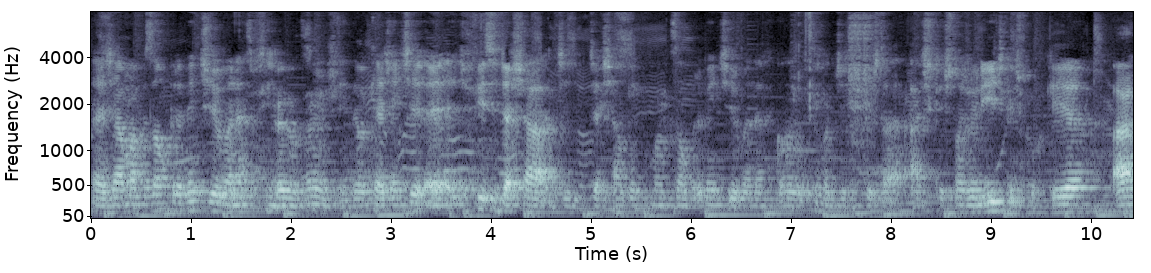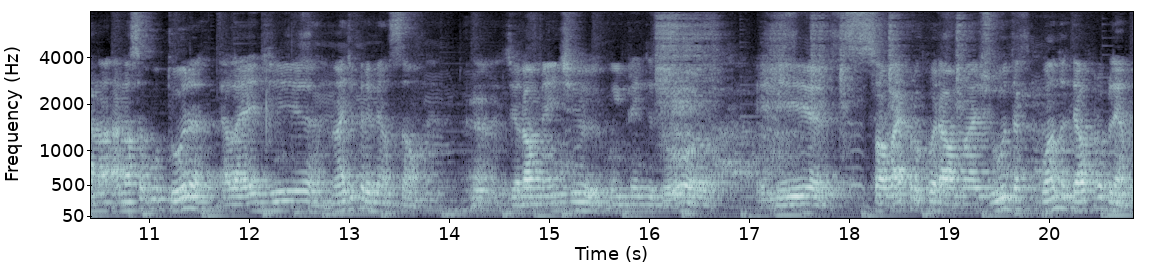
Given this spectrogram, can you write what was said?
É já é uma visão preventiva, né? Sim, exatamente. Entendeu? Que a gente é, é difícil de achar, de, de, achar alguém com uma visão preventiva, né? Quando, quando diz respeito às questões jurídicas, porque a, a, nossa cultura ela é de não é de prevenção, né? É. Geralmente o empreendedor ele só vai procurar uma ajuda quando der o problema.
